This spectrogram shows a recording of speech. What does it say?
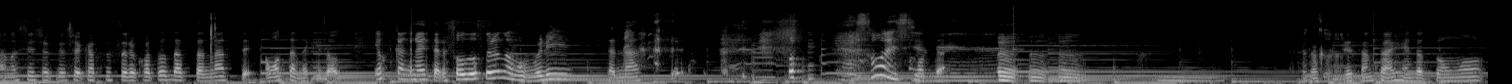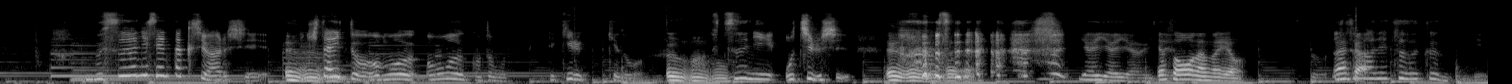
あの就職就活することだったなって思ったんだけどよく考えたら想像するのも無理だなって。そうですよねうんうんうんうん。なんか学生さん大変だと思無数に選択肢はあるしう。うんうんうん、行きたいと思う思うこともできるけど、うんうんうん。普通に落ちるしうんうんうんうん。い いやいやいやいなやそうなのよ。なんかいつまで続くんっていう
